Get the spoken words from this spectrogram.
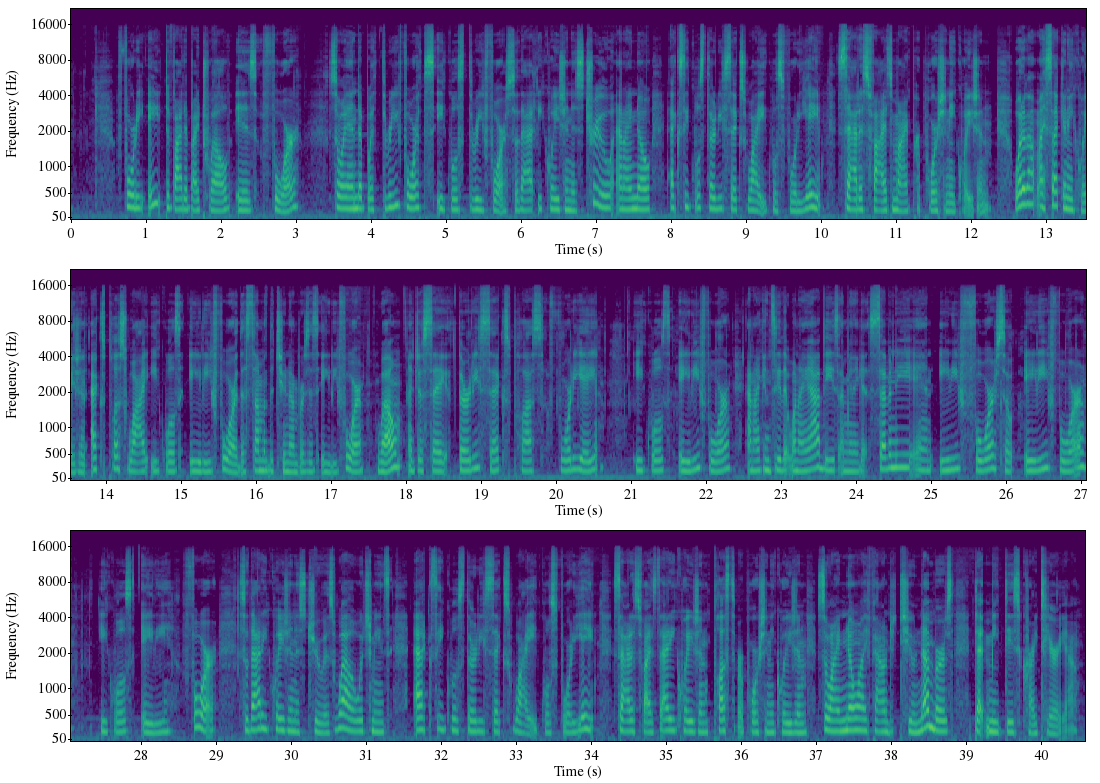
48 divided by 12 is 4. So I end up with 3 fourths equals 3 fourths. So that equation is true, and I know x equals 36, y equals 48 satisfies my proportion equation. What about my second equation, x plus y equals 84? The sum of the two numbers is 84. Well, I just say 36 plus 48 equals 84, and I can see that when I add these, I'm going to get 70 and 84, so 84 equals 84. So that equation is true as well, which means x equals 36, y equals 48 satisfies that equation plus the proportion equation. So I know I found two numbers that meet these criteria.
